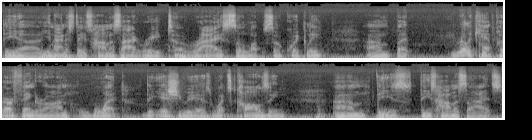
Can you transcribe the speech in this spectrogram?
the uh, United States homicide rate to rise so so quickly. Um, but you really can't put our finger on what the issue is, what's causing um, these these homicides.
